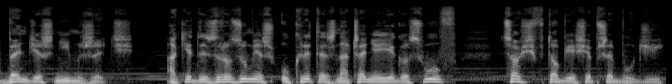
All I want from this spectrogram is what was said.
będziesz nim żyć. A kiedy zrozumiesz ukryte znaczenie jego słów, coś w tobie się przebudzi.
